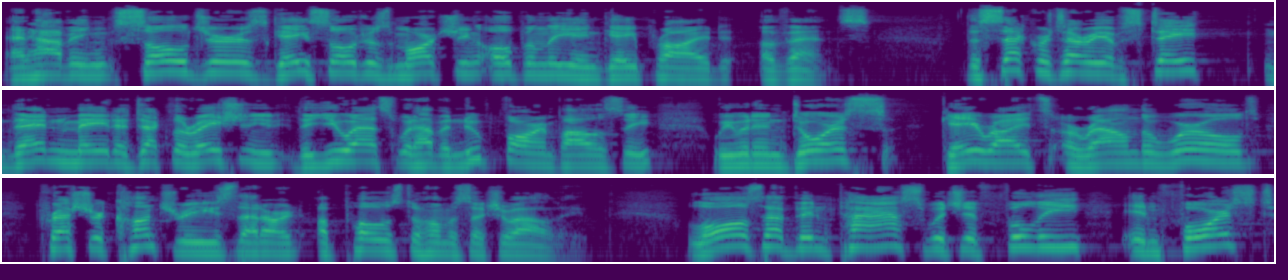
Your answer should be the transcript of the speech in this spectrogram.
and having soldiers, gay soldiers, marching openly in gay pride events. The Secretary of State then made a declaration the U.S. would have a new foreign policy. We would endorse gay rights around the world, pressure countries that are opposed to homosexuality. Laws have been passed which, if fully enforced,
